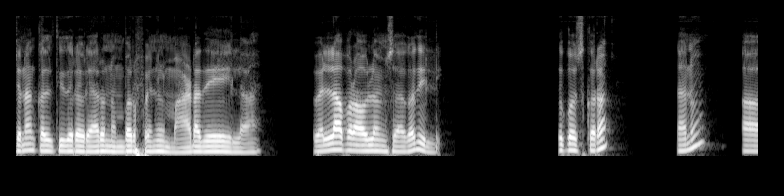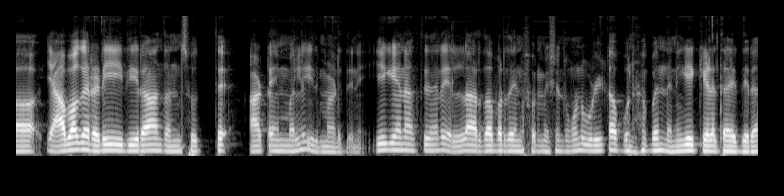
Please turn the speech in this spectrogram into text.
ಜನ ಕಲ್ತಿದ್ದಾರೆ ಅವ್ರು ಯಾರೂ ನಂಬರ್ ಫೈನಲ್ ಮಾಡೋದೇ ಇಲ್ಲ. ಅವೆಲ್ಲ ಪ್ರಾಬ್ಲಮ್ಸ್ ಆಗೋದು ಇಲ್ಲಿ. ಅದಕ್ಕೋಸ್ಕರ ನಾನು ಯಾವಾಗ ರೆಡಿ ಇದ್ದೀರಾ ಅಂತ ಅನಿಸುತ್ತೆ ಆ ಟೈಮಲ್ಲಿ ಇದು ಮಾಡ್ತೀನಿ. ಈಗ ಏನಾಗ್ತಿದೆ ಅಂದರೆ ಎಲ್ಲ ಅರ್ಧ ಬರ್ಧ ಇನ್ಫಾರ್ಮೇಷನ್ ತೊಗೊಂಡು ಉಲ್ಟಾ ಪುನಃ ಬಂದು ನನಗೆ ಕೇಳ್ತಾ ಇದ್ದೀರಾ.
